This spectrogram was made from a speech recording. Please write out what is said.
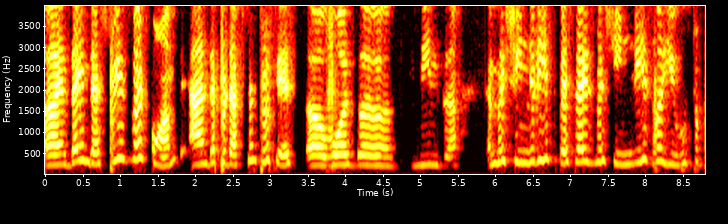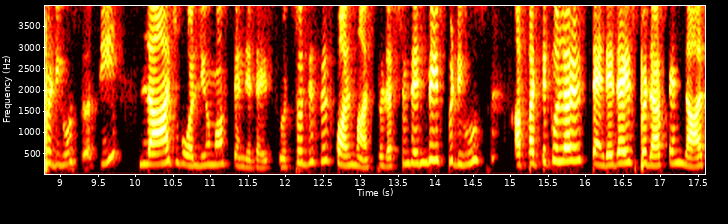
uh, the industries were formed and the production process uh, was uh, means machinery specialized machineries were used to produce the large volume of standardized goods. So this is called mass production. When we produce a particular standardized product in large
